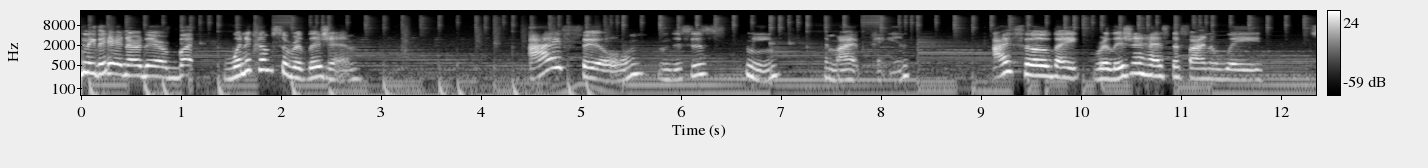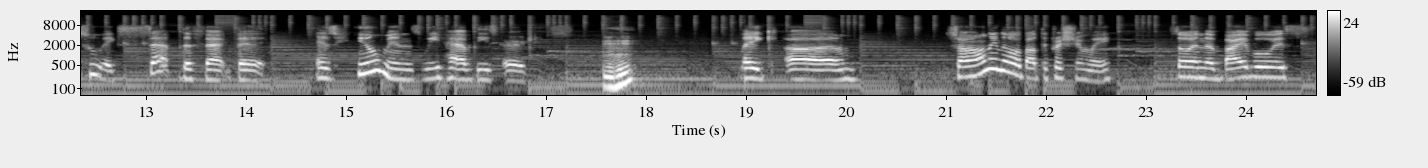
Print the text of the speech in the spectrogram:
neither here nor there. But when it comes to religion, I feel, and this is me, in my opinion, I feel like religion has to find a way to accept the fact that as humans we have these urges. Mm-hmm. Like, um, so I only know about the Christian way. So in the Bible is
